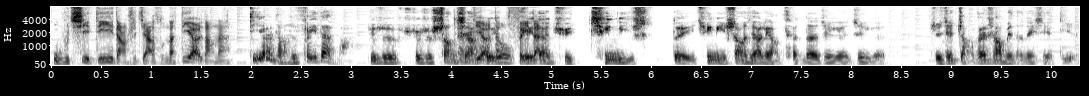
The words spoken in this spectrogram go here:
武器第一档是加速，那第二档呢？第二档是飞弹吧？就是就是上下会有飞弹去清理，对，清理上下两层的这个这个。直接长在上面的那些敌人，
